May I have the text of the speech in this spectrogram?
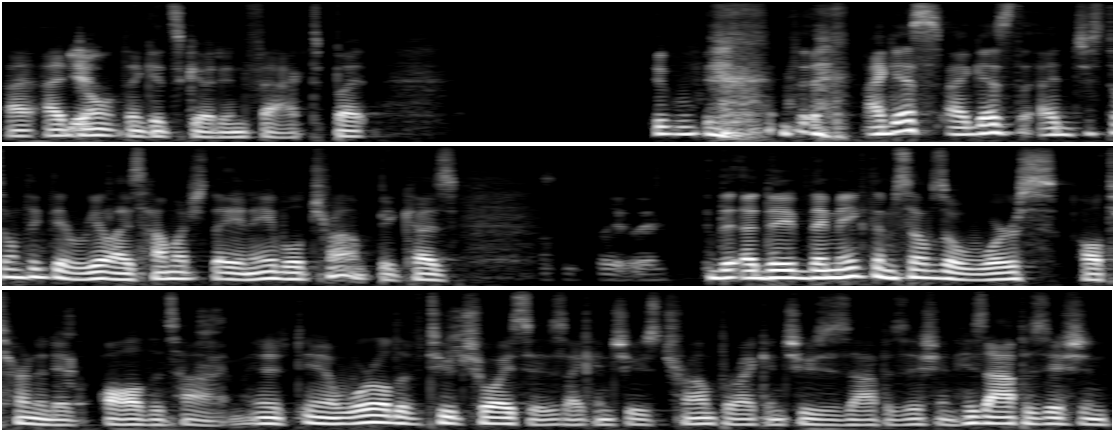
I, I yeah. don't think it's good, in fact. But I guess I guess I just don't think they realize how much they enable Trump because Completely. they they make themselves a worse alternative all the time. In a, in a world of two choices, I can choose Trump or I can choose his opposition. His opposition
